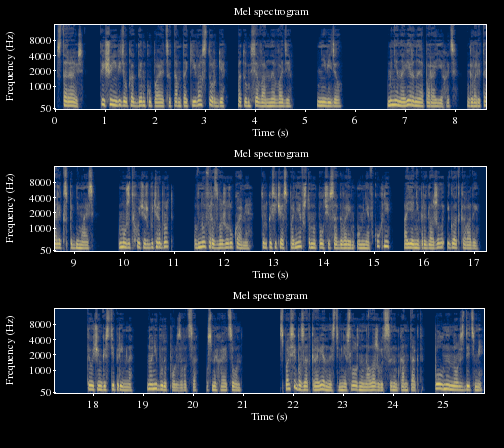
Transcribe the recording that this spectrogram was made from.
Стараюсь. Ты еще не видел, как Дэм купается, там такие восторги, потом вся ванная в воде. Не видел. Мне, наверное, пора ехать, говорит Алекс, поднимаясь. Может, хочешь бутерброд? Вновь развожу руками, только сейчас поняв, что мы полчаса говорим у меня в кухне, а я не предложила и глотка воды. Ты очень гостеприимна, но не буду пользоваться, усмехается он. Спасибо за откровенность, мне сложно налаживать с сыном контакт. Полный ноль с детьми.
